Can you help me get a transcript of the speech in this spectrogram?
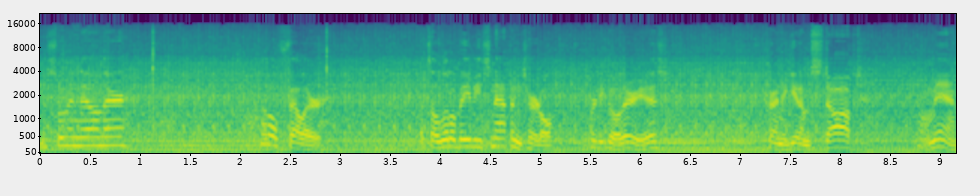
He's swimming down there little feller that's a little baby snapping turtle Where'd he go? There he is. Trying to get him stopped. Oh man.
